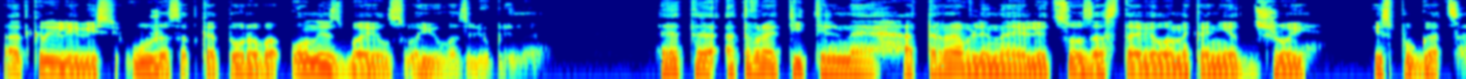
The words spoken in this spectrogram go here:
открыли весь ужас, от которого он избавил свою возлюбленную. Это отвратительное, отравленное лицо заставило, наконец, Джой испугаться,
